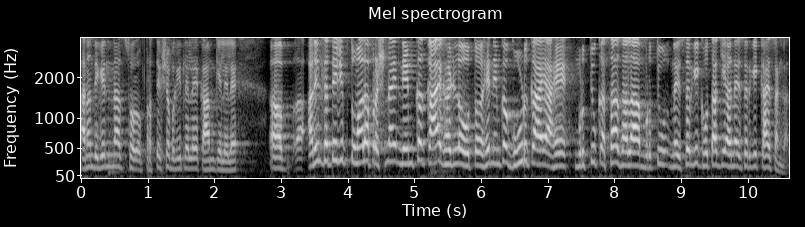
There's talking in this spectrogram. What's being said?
आनंद दिघेंना स्व- प्रत्यक्ष बघितलेलं आहे काम केलेलं आहे. अनिल थत्तेजी तुम्हाला प्रश्न आहे नेमकं काय घडलं होतं? हे नेमकं गूढ काय आहे? मृत्यू कसा झाला? मृत्यू नैसर्गिक होता की अनैसर्गिक? काय सांगाल?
